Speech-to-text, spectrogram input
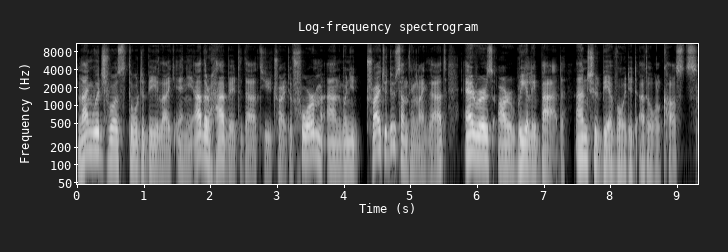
language was thought to be like any other habit that you try to form, and when you try to do something like that, errors are really bad and should be avoided at all costs.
